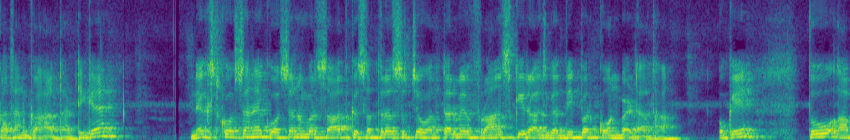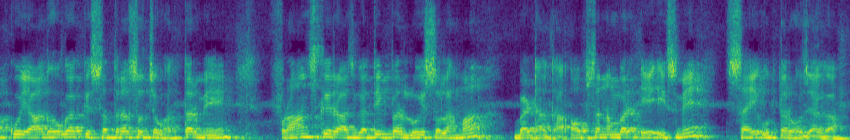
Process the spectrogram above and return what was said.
कथन कहा था, ठीक है? नेक्स्ट क्वेश्चन है, क्वेश्चन नंबर सात के सत्रह में फ्रांस की राजगद्दी पर कौन बैठा था? ओके? तो आपको याद होगा कि सत्रह में फ्रांस के राजगद्दी पर लुई सोलहवा बैठा था। ऑप्शन नंबर ए इसमें सही उत्तर हो जाएगा।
